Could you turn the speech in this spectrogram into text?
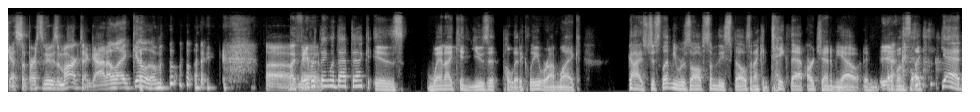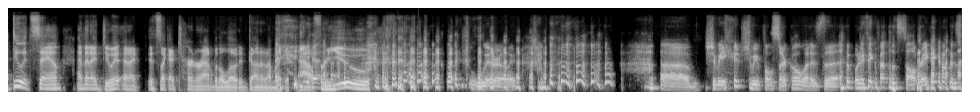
guess the person who's marked, I gotta like kill him. like, uh, My favorite man. thing with that deck is when I can use it politically, where I'm like, guys, just let me resolve some of these spells and I can take that arch enemy out. And Yeah. everyone's like, yeah, do it, Sam. And then I do it, and I it's like I turn around with a loaded gun and I'm like, now for you. Literally. um, should we should we full circle? What is the what do you think about the salt rating on this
